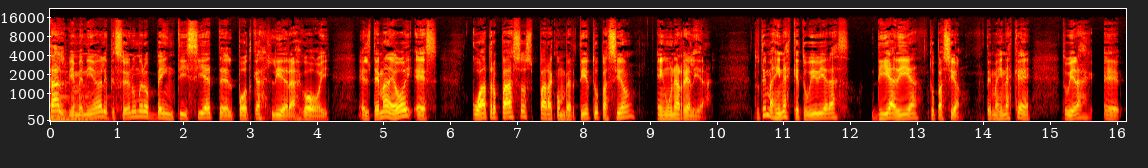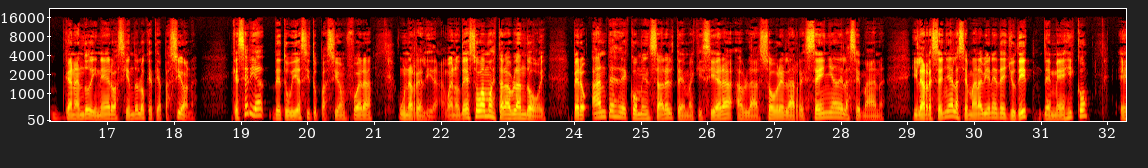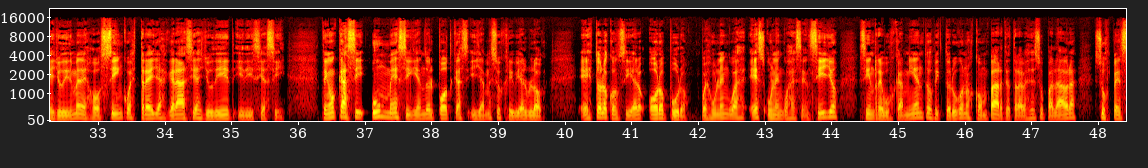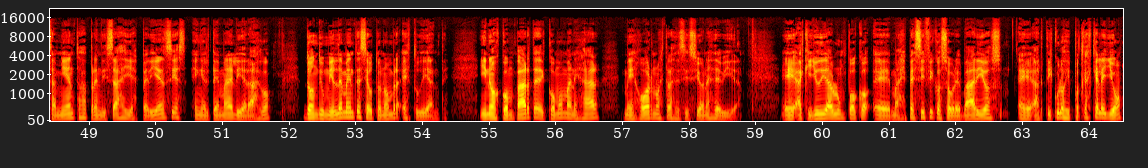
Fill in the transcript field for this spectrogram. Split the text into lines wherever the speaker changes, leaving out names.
Tal? Bienvenido al episodio número 27 del podcast Liderazgo Hoy. El tema de hoy es cuatro pasos para convertir tu pasión en una realidad. ¿Tú te imaginas que tú vivieras día a día tu pasión? ¿Te imaginas que estuvieras eh, ganando dinero haciendo lo que te apasiona? ¿Qué sería de tu vida si tu pasión fuera una realidad? Bueno, de eso vamos a estar hablando hoy. Pero antes de comenzar el tema, quisiera hablar sobre la reseña de la semana. Y la reseña de la semana viene de Judith, de México. Eh, Judith me dejó cinco estrellas. Gracias, Judith. Y dice así. Tengo casi un mes siguiendo el podcast y ya me suscribí al blog. Esto lo considero oro puro, pues un lenguaje, es un lenguaje sencillo, sin rebuscamientos. Víctor Hugo nos comparte a través de su palabra sus pensamientos, aprendizajes y experiencias en el tema del liderazgo donde humildemente se autonombra estudiante y nos comparte de cómo manejar mejor nuestras decisiones de vida. Eh, aquí Judy habla un poco eh, más específico sobre varios eh, artículos y podcasts que leyó,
